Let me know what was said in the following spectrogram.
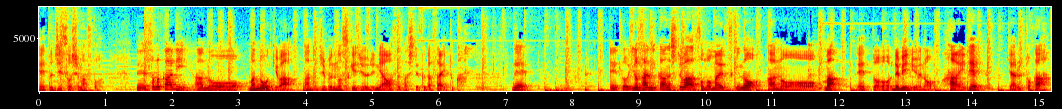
えっと、実装しますと。でその代わりあの、まあ、納期はあの自分のスケジュールに合わせさせてくださいとか。で、えーと、予算に関してはその毎月の、あのまあえーと、レベニューの範囲でやるとか、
